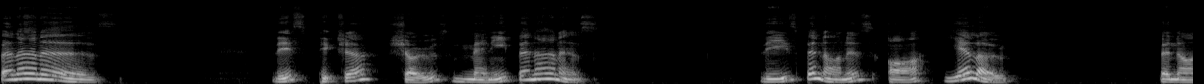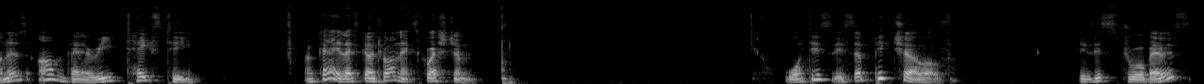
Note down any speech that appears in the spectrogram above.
bananas. This picture shows many bananas. These bananas are yellow. Bananas are very tasty. Okay, let's go to our next question. What is this a picture of? Is it strawberries?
